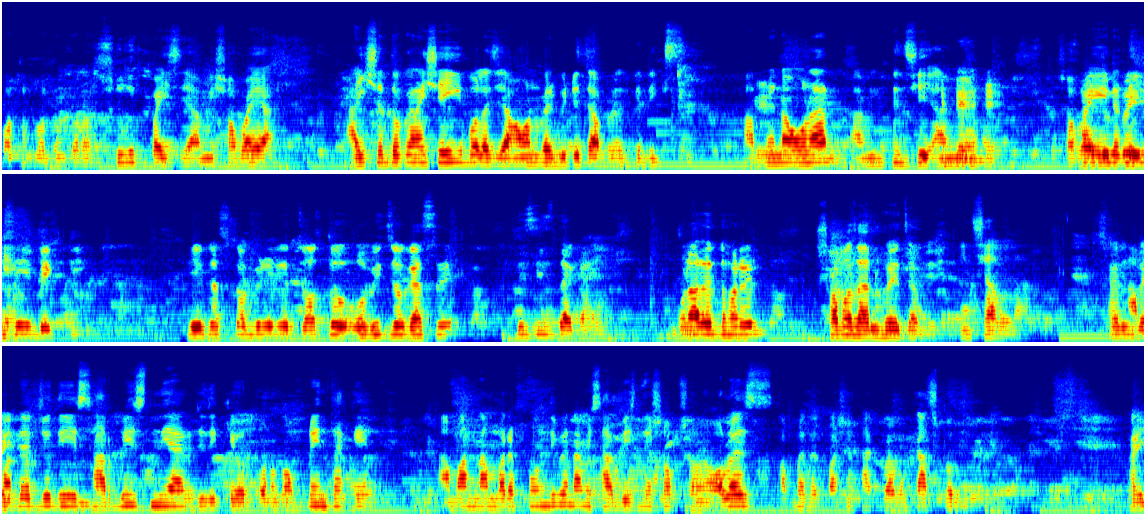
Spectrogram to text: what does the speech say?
কথোপকথন করার সুযোগ পাইছি আমি সবাই আইসার দোকানে সেই বলে যে আমার ভাই ভিডিওতে আপনাদেরকে দেখছি। আপনি না ওনার আমি জি আমি সবাই এটা দেখে ব্যক্তি। ক্রিয়েটার্স কম্পিউটারের যত অভিযোগ আছে দিস ইজ দ্য গাই ওনারে ধরেন সমাধান হয়ে যাবে। ইনশাল্লাহ। আমাদের যদি সার্ভিস নেওয়ার যদি কেউ কোনো কমপ্লেন থাকে আমার নাম্বারে ফোন দিবেন আমি সার্ভিস নিয়ে সবসময় অলওয়েজ আপনাদের পাশে থাকব এবং কাজ করব। ভাই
